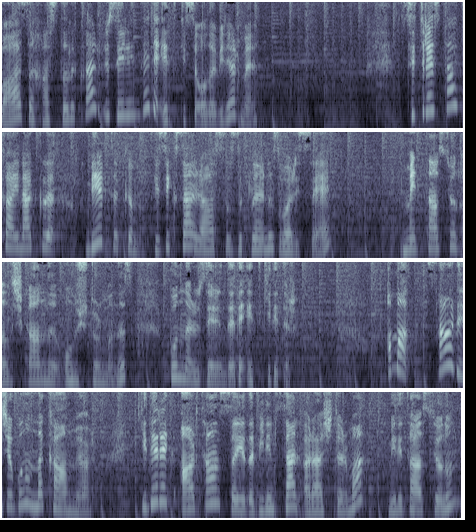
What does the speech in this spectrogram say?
bazı hastalıklar üzerinde de etkisi olabilir mi? Stresten kaynaklı bir takım fiziksel rahatsızlıklarınız var ise meditasyon alışkanlığı oluşturmanız bunlar üzerinde de etkilidir. Ama sadece bununla kalmıyor. Giderek artan sayıda bilimsel araştırma meditasyonun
